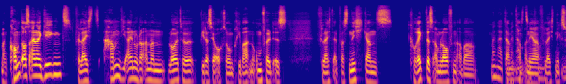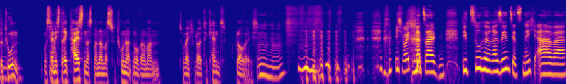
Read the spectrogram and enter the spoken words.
man kommt aus einer Gegend, vielleicht haben die ein oder anderen Leute, wie das ja auch so im privaten Umfeld ist, vielleicht etwas nicht ganz Korrektes am Laufen, aber damit damit hat man zu ja tun. vielleicht nichts zu Mhm. tun. Muss ja. Ja. nicht direkt heißen, dass man dann was zu tun hat, nur weil man so welche Leute kennt, glaube ich. Mhm. ich wollte gerade sagen, die Zuhörer sehen es jetzt nicht, aber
